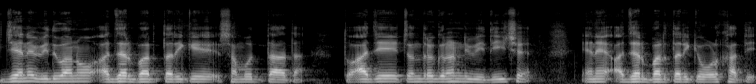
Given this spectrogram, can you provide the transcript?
જેને વિદ્વાનો અજરભર તરીકે સંબોધતા હતા. તો આ જે ચંદ્રગ્રહણની વિધિ છે, એને અજરભર તરીકે ઓળખાતી.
